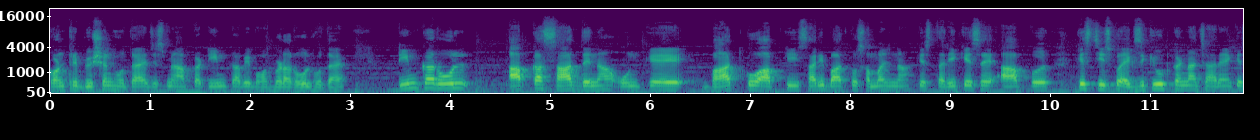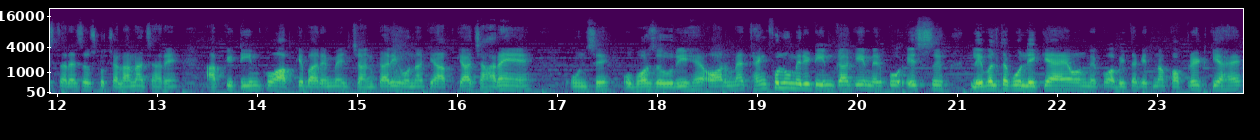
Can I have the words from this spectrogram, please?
कंट्रीब्यूशन होता है, जिसमें आपका टीम का भी बहुत बड़ा रोल होता है। टीम का रोल आपका साथ देना, उनके बात को, आपकी सारी बात को समझना, किस तरीके से आप, किस चीज़ को एग्जीक्यूट करना चाह रहे हैं, किस तरह से उसको चलाना चाह रहे हैं, आपकी टीम को, आपके बारे में जानकारी होना कि आप क्या चाह रहे हैं, उनसे वो बहुत ज़रूरी है। और मैं थैंकफुल हूँ मेरी टीम का कि मेरे को इस लेवल तक वो लेके आए और मेरे को अभी तक इतना कॉपरेट किया है।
